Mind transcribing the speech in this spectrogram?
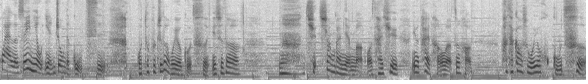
坏了，所以你有严重的骨刺？我都不知道我有骨刺，一直到那去上半年吧，我才去，因为太疼了，正好他才告诉我有骨刺。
